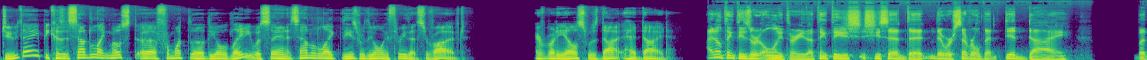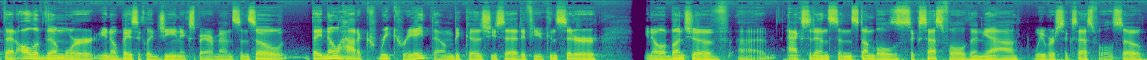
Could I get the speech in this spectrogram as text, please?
Do they? Because it sounded like most, uh, from what the the old lady was saying, it sounded like these were the only three that survived. Everybody else was di- had died. I don't think these are the only three. I think these. She said that there were several that did die, but that all of them were, you know, basically gene experiments, and so they know how to recreate them because she said if you consider, you know, a bunch of uh, accidents and stumbles successful, then yeah, we were successful. So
